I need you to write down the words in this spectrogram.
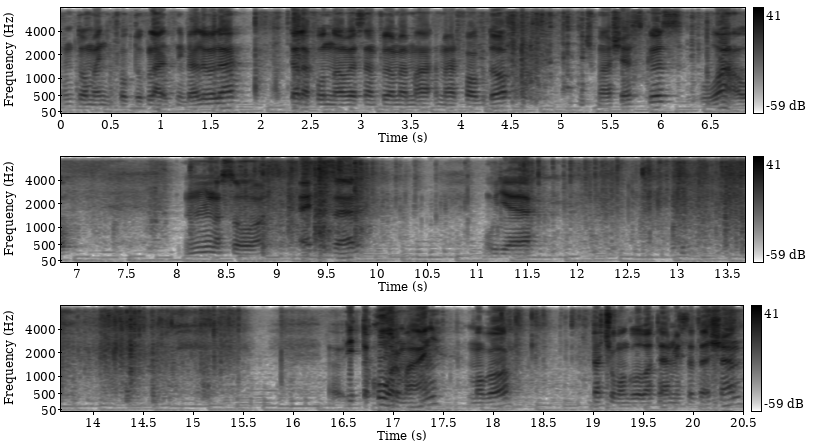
nem tudom mennyit fogtok látni belőle. Telefonnal veszem föl, mert, mert fagda. Nincs más eszköz. Wow! Na szóval, egyszer ugye kormány maga, becsomagolva természetesen.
